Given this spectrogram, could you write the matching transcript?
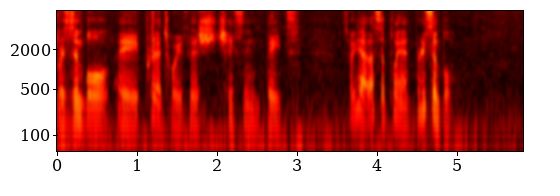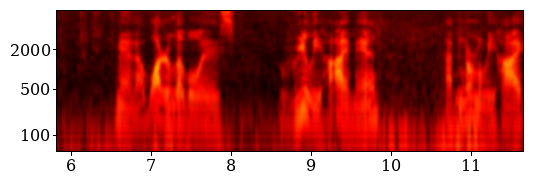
resemble a predatory fish chasing bait. So yeah that's the plan. Pretty simple. Man that water level is really high man. Abnormally high.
